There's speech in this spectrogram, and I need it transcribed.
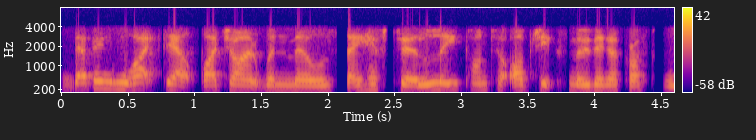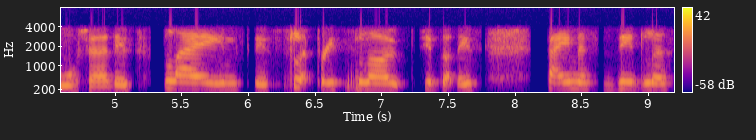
they're being wiped out by giant windmills. They have to leap onto objects moving across water. There's flames. There's slippery slopes. You've got these famous Z-list,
